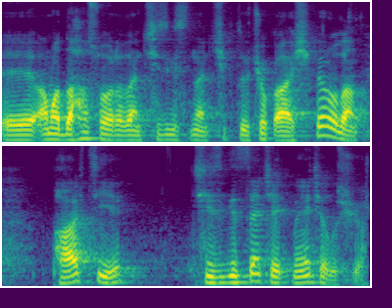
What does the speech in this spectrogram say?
e, ama daha sonradan çizgisinden çıktığı çok aşikar olan partiyi çizgisine çekmeye çalışıyor.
